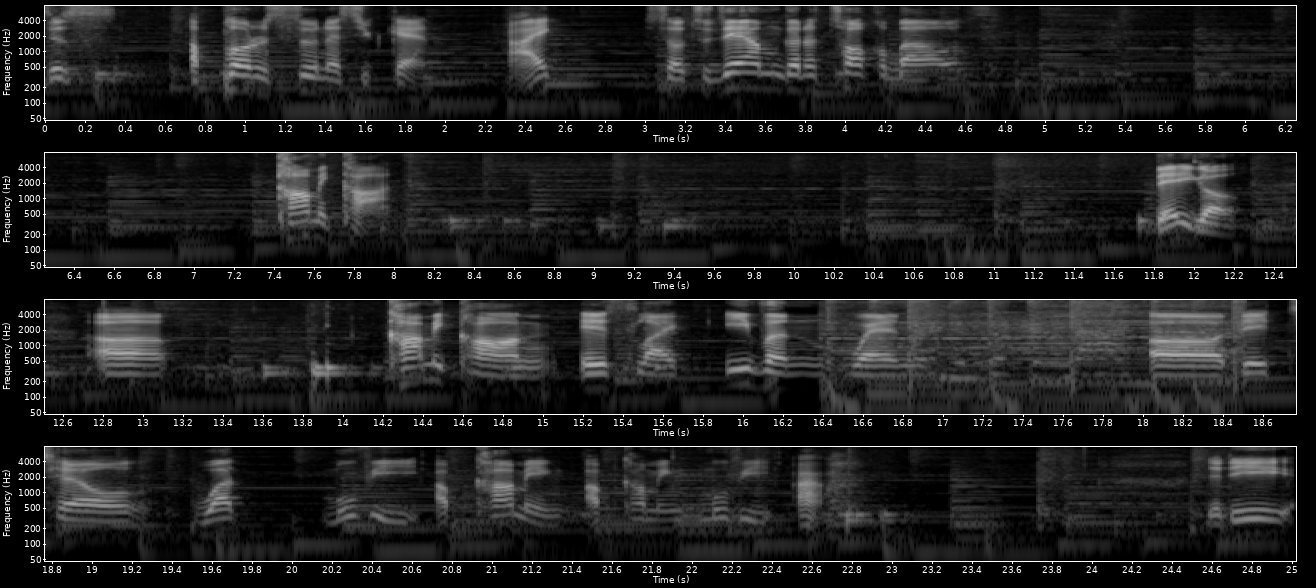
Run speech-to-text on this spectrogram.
Just upload as soon as you can, right? So today I'm gonna talk about Comic Con. There you go. Uh, Comic Con is like even when uh, they tell what movie upcoming, upcoming movie. Ah. Jadi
